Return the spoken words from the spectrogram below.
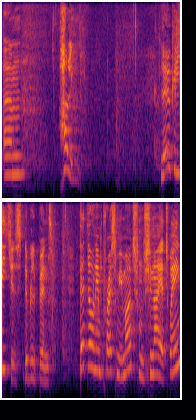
Ehm Holly. Leuke liedjes, dubbele punt. That Don't Impress Me Much van Shania Twain.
